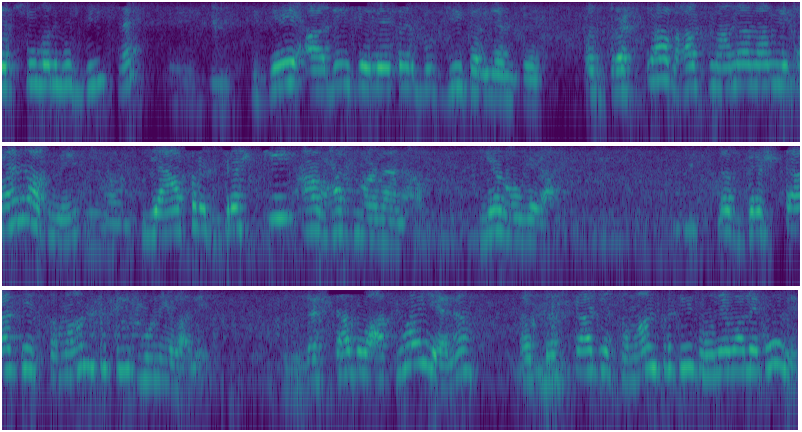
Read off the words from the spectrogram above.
चक्षु मन बुद्धि, है? दे आदि से लेकर बुद्धि पर्यंत। और दृष्टा भाष माना नाम लिखा है ना आपने? यहाँ पर दृष्टि आभास माना नाम। यह हो गया। तो दृष्टा के समान प्रतीत होने वाले। दृष्टा तो आत्मा ही है ना। और दृष्टा के समान प्रतीत होने वाले कौन है?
